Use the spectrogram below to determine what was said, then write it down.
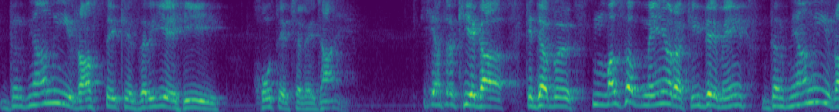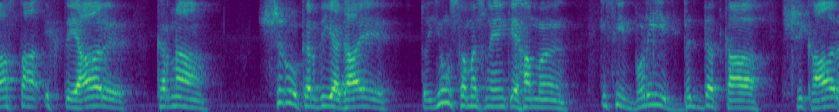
درمیانی راستے کے ذریعے ہی ہوتے چلے جائیں۔ یاد رکھیے گا کہ جب مذہب میں اور عقیدے میں درمیانی راستہ اختیار کرنا شروع کر دیا جائے، تو یوں سمجھ لیں کہ ہم کسی بڑی بدت کا شکار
